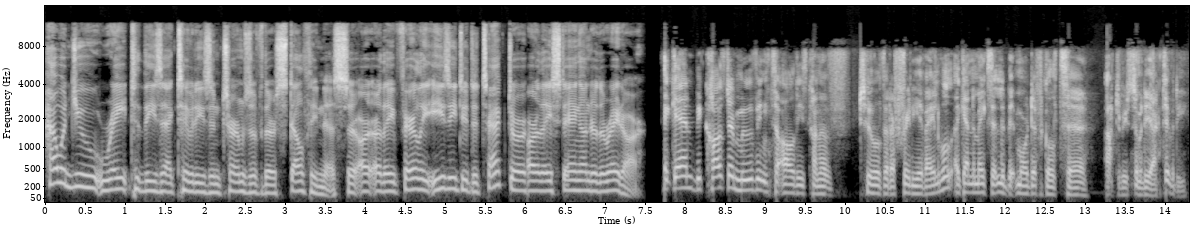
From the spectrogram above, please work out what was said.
How would you rate these activities in terms of their stealthiness? Are, are they fairly easy to detect, or are they staying under the radar? Again, because they're moving to all these kind of tools that are freely available, again, it makes it a little bit more difficult to attribute some of the activity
